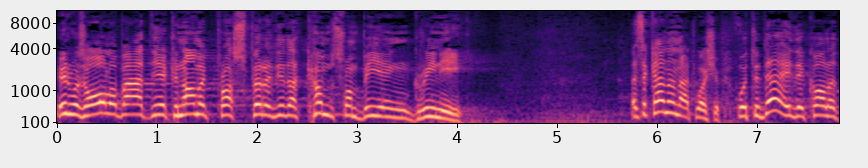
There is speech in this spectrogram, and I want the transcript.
It was all about the economic prosperity that comes from being greeny. That's a Canaanite worship. Well, today they call it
